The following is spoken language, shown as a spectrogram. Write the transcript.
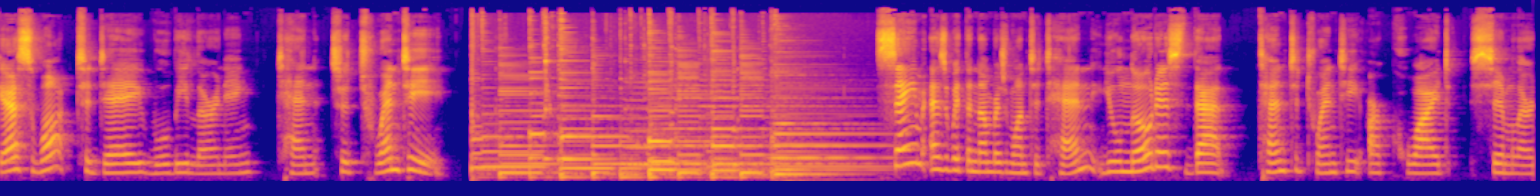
guess what? Today we'll be learning 10 to 20. Same as with the numbers 1 to 10, you'll notice that 10 to 20 are quite similar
